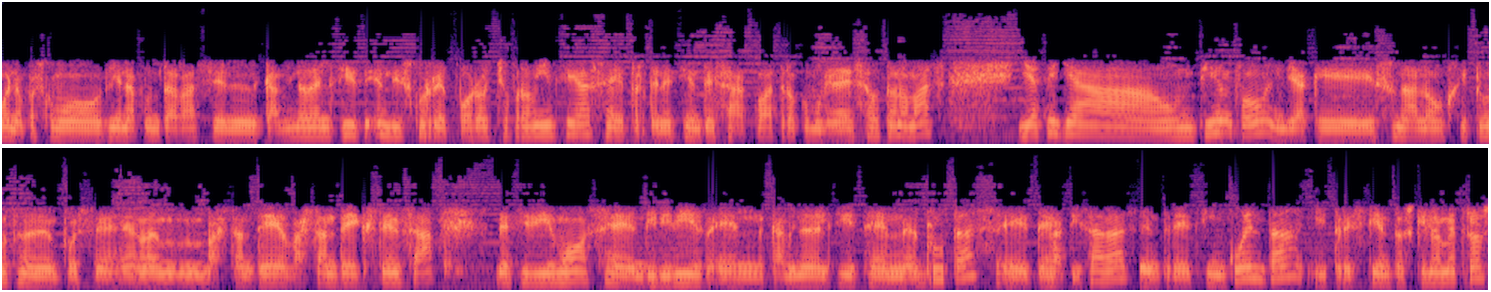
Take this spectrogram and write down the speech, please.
Bueno, pues como bien apuntabas, el Camino del Cid discurre por ocho provincias eh, pertenecientes a cuatro comunidades autónomas y hace ya un tiempo, ya que es una longitud eh, pues eh, bastante bastante extensa, decidimos dividir el Camino del Cid en rutas tematizadas de entre 50 y 300 kilómetros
